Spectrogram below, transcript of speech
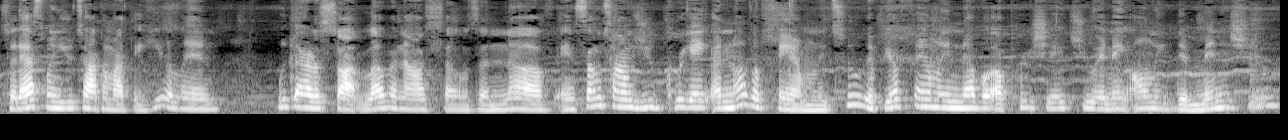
So that's when you're talking about the healing. We got to start loving ourselves enough, and sometimes you create another family too. If your family never appreciates you and they only diminish you,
